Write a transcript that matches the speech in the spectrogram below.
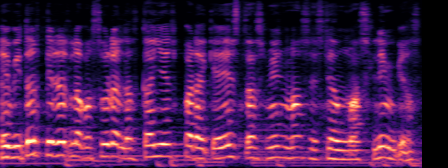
evitar tirar la basura a las calles para que estas mismas estén más limpias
